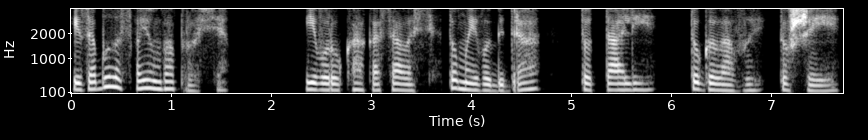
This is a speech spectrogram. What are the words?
и забыл о своем вопросе. Его рука касалась то моего бедра, то талии, то головы, то шеи.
